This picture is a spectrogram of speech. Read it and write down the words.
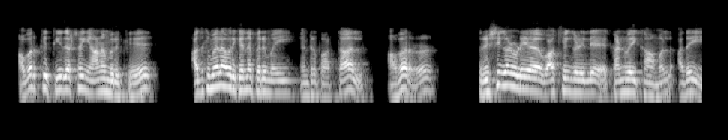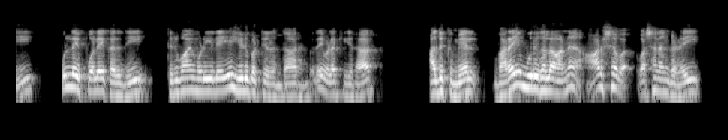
அவருக்கு தீதற்ற ஞானம் இருக்கு அதுக்கு மேல அவருக்கு என்ன பெருமை என்று பார்த்தால் அவர் ரிஷிகளுடைய வாக்கியங்களிலே கண் வைக்காமல் அதை புல்லை போலே கருதி திருவாய்மொழியிலேயே ஈடுபட்டிருந்தார் என்பதை விளக்குகிறார். அதுக்கு மேல் வரைமுருகலான ஆர்ஷ வ- வசனங்களை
